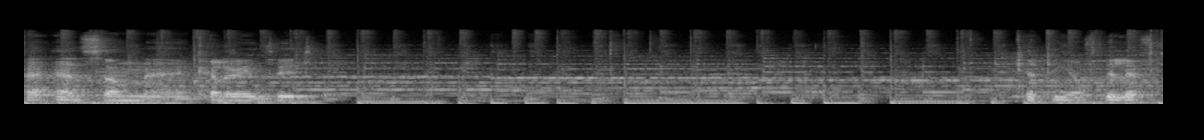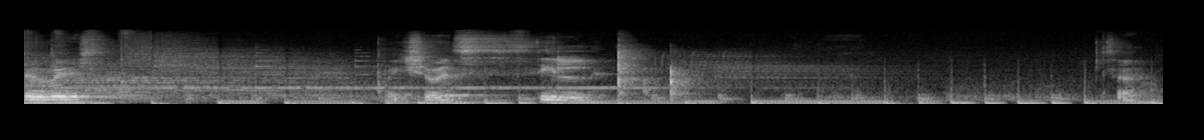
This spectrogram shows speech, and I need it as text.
add some uh, color into it. Cutting off the leftovers. Make sure it's still so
